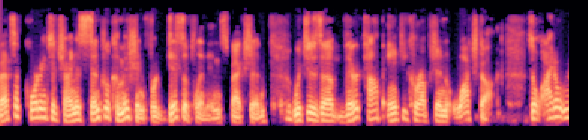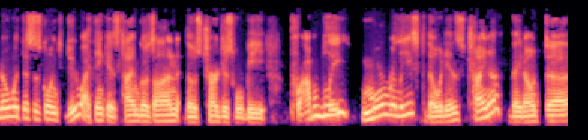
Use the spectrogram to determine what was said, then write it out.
that's according to China's Central Commission for Discipline Inspection, which is uh, their top anti corruption watchdog. So I don't know what this is going to do. I think as time goes on, those charges will be probably more released, though it is China. They don't uh,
